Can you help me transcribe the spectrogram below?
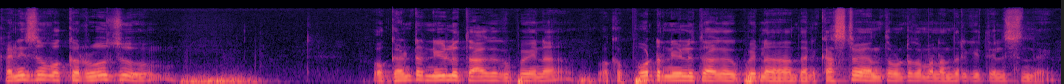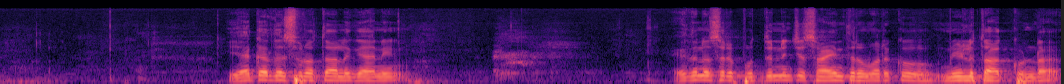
కనీసం ఒక రోజు ఒక గంట నీళ్ళు తాగకపోయినా ఒక పూట నీళ్ళు తాగకపోయినా దాని కష్టం ఎంత ఉంటుందో మనందరికీ తెలిసిందే. ఏకాదశి వ్రతాలు కానీ ఏదైనా సరే పొద్దున్నుంచి సాయంత్రం వరకు నీళ్ళు తాగకుండా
